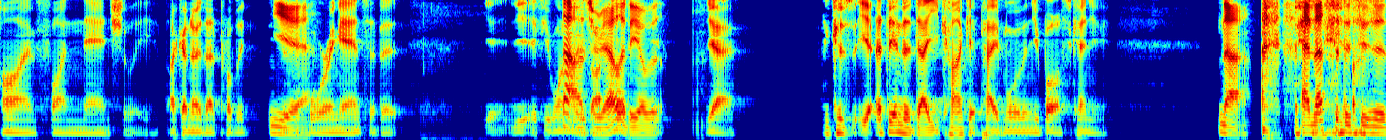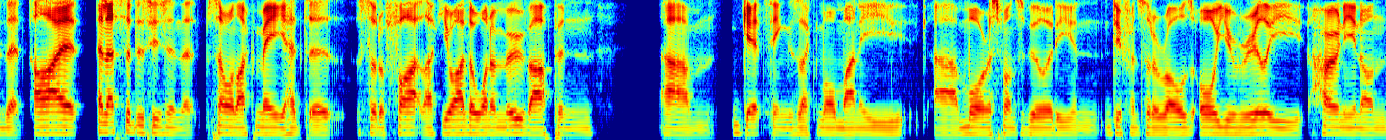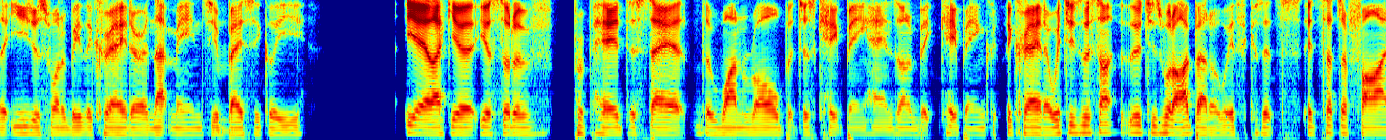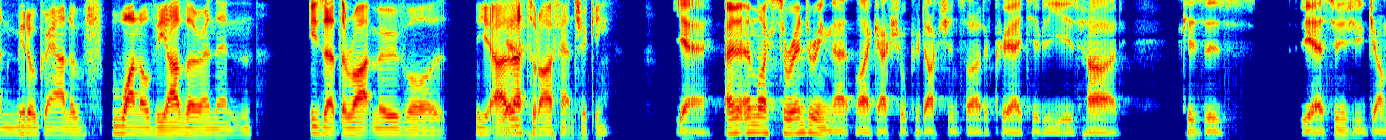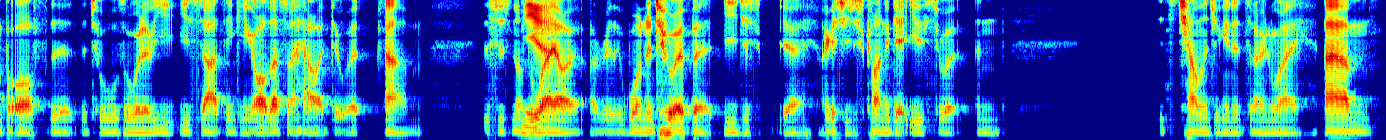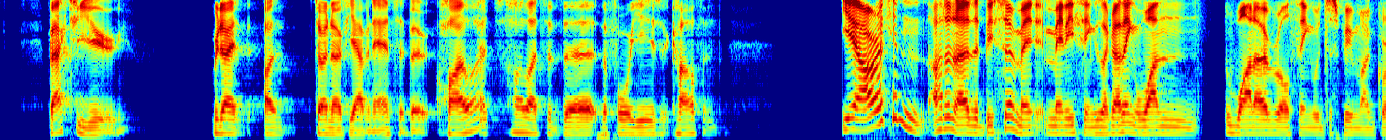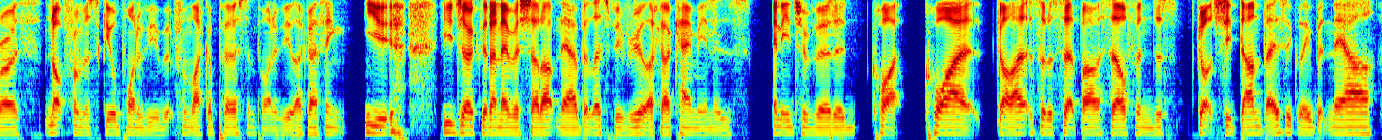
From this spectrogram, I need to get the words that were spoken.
time financially. Like I know that probably it's Yeah. a boring answer, but if you want No, to, it's the reality of it. Yeah, because at the end of the day, you can't get paid more than your boss, can you? No. and that's the decision that I and that's the decision that someone like me had to sort of fight. Like you either want to move up and um, get things like more money, uh, more responsibility and different sort of roles, or you really hone in on that you just want to be the creator and that means you're Mm. basically yeah, like you're you're sort of prepared to stay at the one role, but just keep being hands on and be, keep being the creator, which is the which is what I battle with because it's it's such a fine middle ground of one or the other, and then is that the right move or yeah, Yeah. that's what I found tricky. Yeah, and and like surrendering that like actual production side of creativity is hard because there's yeah, as soon as you jump off the the tools or whatever, you, you start thinking, oh, that's not how I do it. Um, this is not the Yeah. way I, I really want to do it. But you just yeah, I guess you just kind of get used to it, and it's challenging in its own way. Um, back to you. We don't. I don't know if you have an answer, but highlights highlights of the the four years at Carlton. Yeah, I reckon I don't know. There'd be so many many things. Like I think one one overall thing would just be my growth, not from a skill point of view, but from like a person point of view. Like I think you you joke that I never shut up now, but let's be real. Like I came in as an introverted, quite quiet guy sort of sat by myself and just got shit done basically. But now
